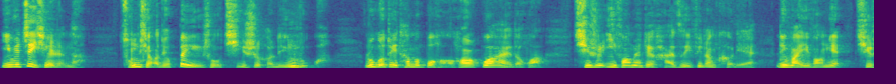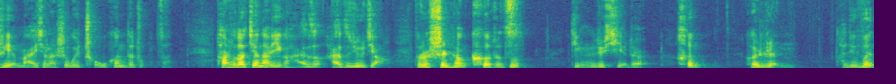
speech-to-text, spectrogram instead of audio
因为这些人呢，从小就备受歧视和凌辱啊。如果对他们不好好关爱的话，其实一方面这个孩子也非常可怜，另外一方面其实也埋下了社会仇恨的种子。他说他见到一个孩子，孩子就讲，他说身上刻着字，顶上就写着恨和忍，他就问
